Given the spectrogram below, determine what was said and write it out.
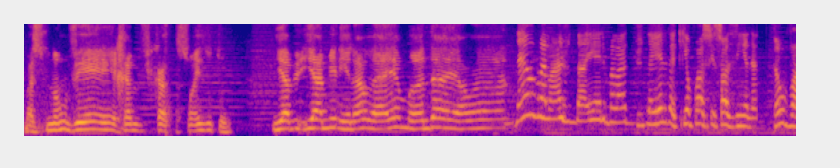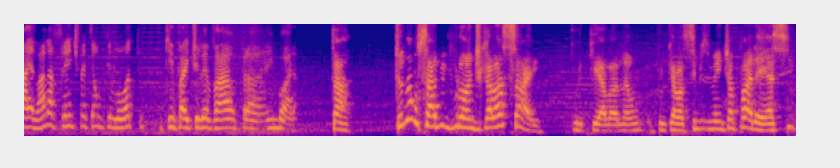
mas tu não vê ramificações do túnel. E a, e a menina Leia manda ela. vai lá ajudar ele, vai lá ajudar ele, daqui eu posso ir sozinha, né? Então vai, lá na frente vai ter um piloto que vai te levar pra ir embora. Tu não sabe por onde que ela sai, porque ela não. Porque ela simplesmente aparece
